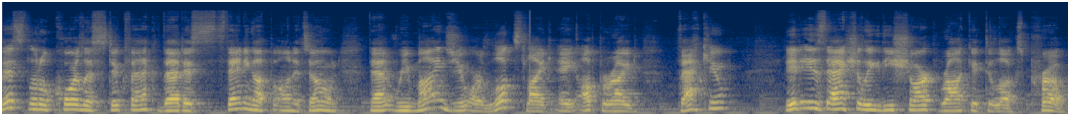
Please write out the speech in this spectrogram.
This little cordless stick vac that is standing up on its own that reminds you or looks like a upright vacuum, it is actually the Shark Rocket Deluxe Pro.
